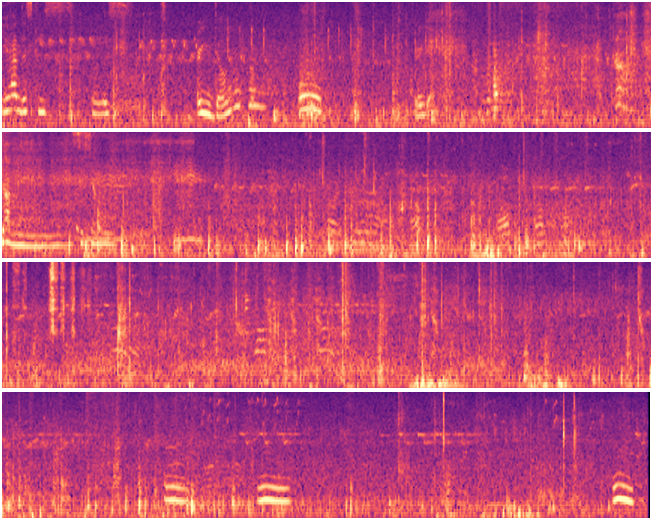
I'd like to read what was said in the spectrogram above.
You had this piece. Or this. Are you done with them? Oh. Here we go. yummy. This is yummy. Mm. 응. 응.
